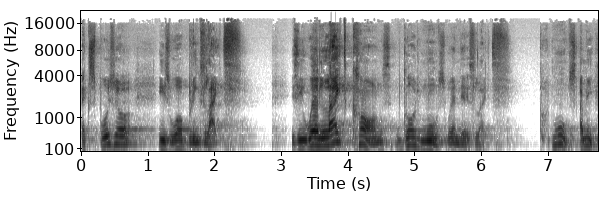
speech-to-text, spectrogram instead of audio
Exposure is what brings light. You see, when light comes, God moves when there's light. God moves. I mean,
